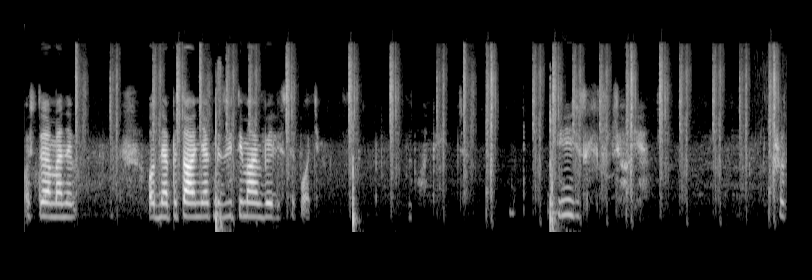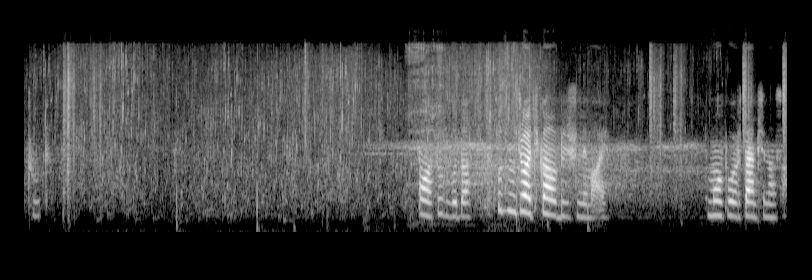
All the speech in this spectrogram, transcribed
Ось це в мене одне питання, як ми звідти маємо вилізти потім. І тут всього є. Що тут? О, тут вода. Тут нічого цікавого більше немає. Тому повертаємося назад.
